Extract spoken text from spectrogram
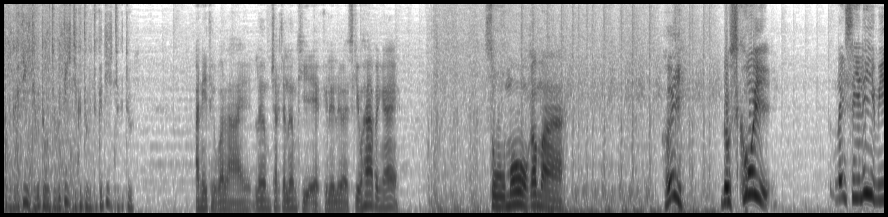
ถูกตีถูกตีถูกตีถูกตีถูกตีถูกตีอันนี้ถือว่าร้ายเริ่มชักจะเริ่มคีเอทขึ้นเรื่อยๆสกิลห้าเป็นไงซูโม่ก็มา เฮ้ยโดสกุยในซีรีส์มี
